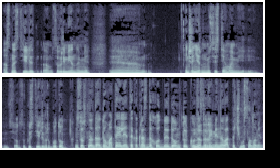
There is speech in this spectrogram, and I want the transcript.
оснастили там, современными э, инженерными системами и все, запустили в работу. Ну, собственно, да, дом-отель – это как раз доходный дом, только да, на современный да. лад. Почему Соломин?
